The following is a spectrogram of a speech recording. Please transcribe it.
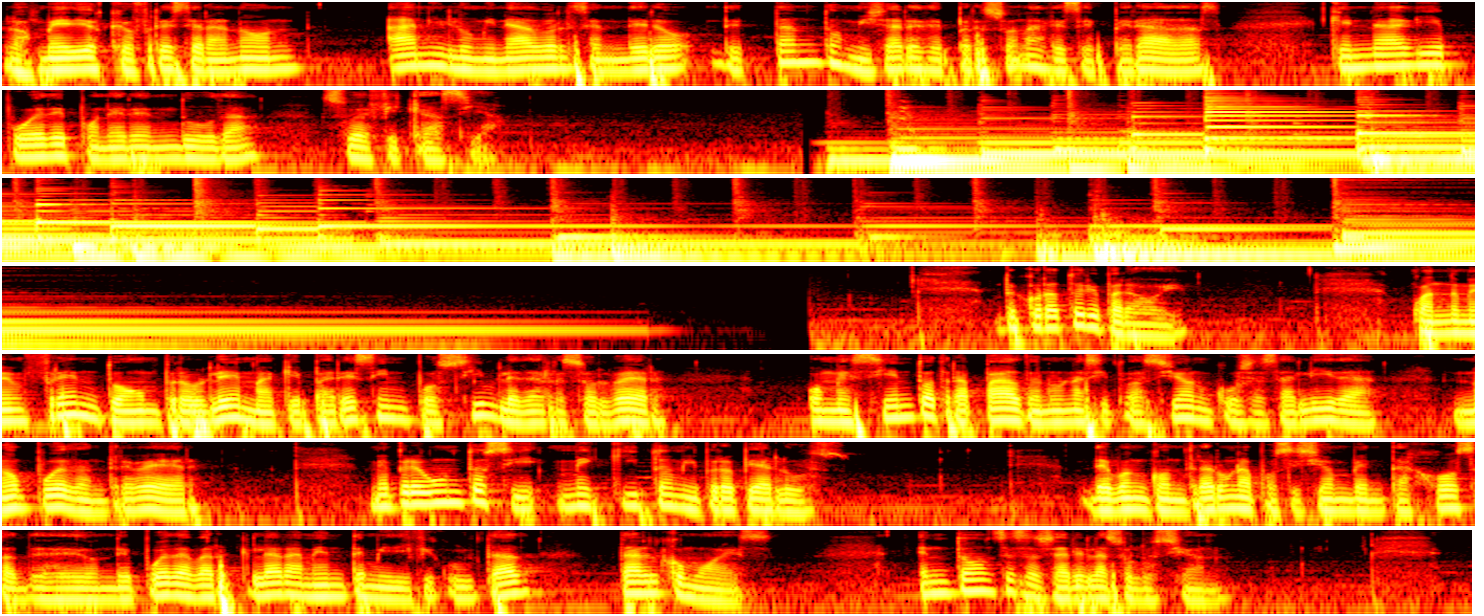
Los medios que ofrece Alanón han iluminado el sendero de tantos millares de personas desesperadas que nadie puede poner en duda su eficacia. Recordatorio para hoy. Cuando me enfrento a un problema que parece imposible de resolver o me siento atrapado en una situación cuya salida no puedo entrever, me pregunto si me quito mi propia luz. Debo encontrar una posición ventajosa desde donde pueda ver claramente mi dificultad tal como es. Entonces hallaré la solución.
